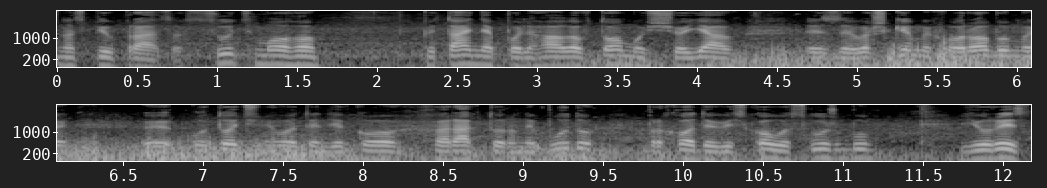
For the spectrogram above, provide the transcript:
на співпрацю. Суть мого питання полягала в тому, що я з важкими хворобами, е, уточнювати якого характеру не буду, проходив військову службу. Юрист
